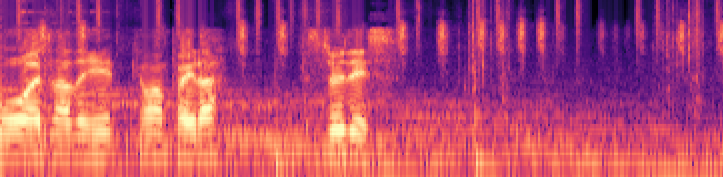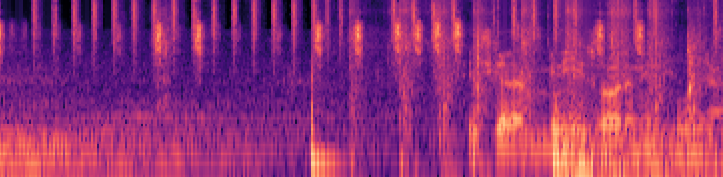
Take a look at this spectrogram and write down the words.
Oh, there's another hit. Come on, Peter. Let's do this. He's got a mini as well, doesn't he? Four there,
